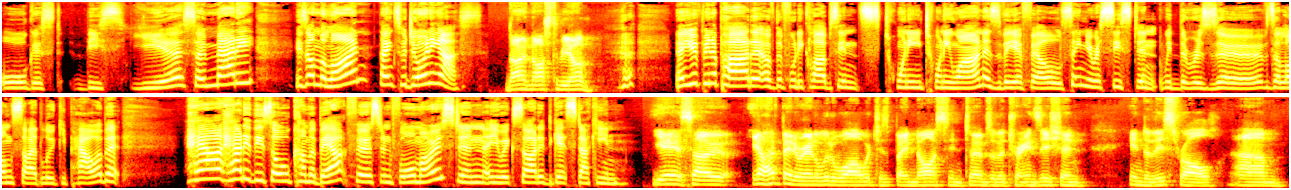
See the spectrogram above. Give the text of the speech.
August this year. So, Matty is on the line. Thanks for joining us. No, nice to be on. Now, you've been a part of the footy club since 2021 as VFL senior assistant with the reserves alongside Lukey Power, but how how did this all come about first and foremost, and are you excited to get stuck in? Yeah, so yeah, I have been around a little while, which has been nice in terms of the transition into this role. Um,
